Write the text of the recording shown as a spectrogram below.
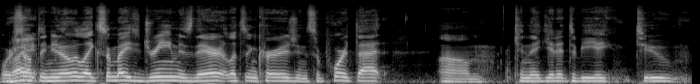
or Right. something? You know, like somebody's dream is there. Let's encourage and support that. Um, can they get it to be two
